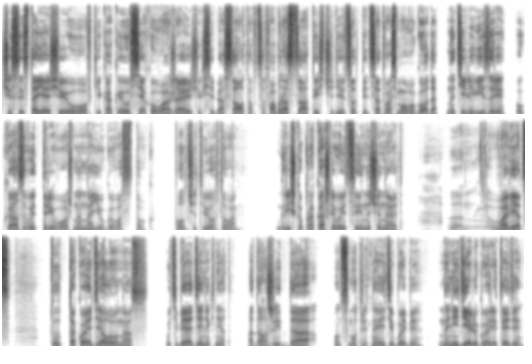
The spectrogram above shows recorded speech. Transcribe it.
Часы, стоящие у Вовки, как и у всех уважающих себя салтовцев образца 1958 года, на телевизоре указывают тревожно на юго-восток. Полчетвертого. Гришка прокашливается и начинает. «Вовец, тут такое дело у нас. У тебя денег нет? Одолжить, да...» Он смотрит на Эдди Бэби. «На неделю», — говорит Эдди.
